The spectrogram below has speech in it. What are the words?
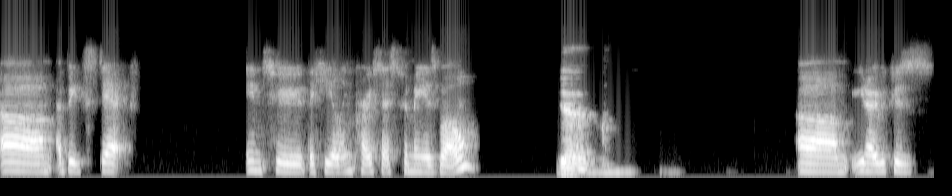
um, a big step into the healing process for me as well. Yeah um, you know, because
